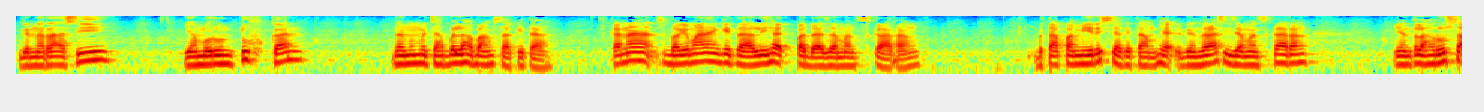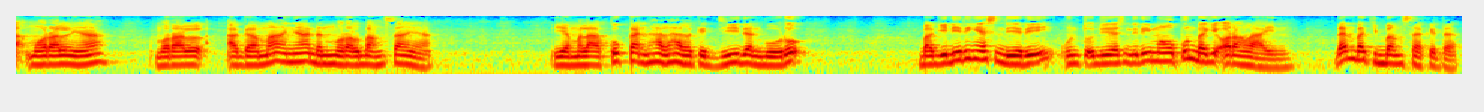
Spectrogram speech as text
generasi yang meruntuhkan dan memecah belah bangsa kita. Karena sebagaimana yang kita lihat pada zaman sekarang, betapa miris ya kita melihat generasi zaman sekarang yang telah rusak moralnya, moral agamanya dan moral bangsanya ia melakukan hal-hal keji dan buruk bagi dirinya sendiri, untuk dirinya sendiri maupun bagi orang lain. dan bagi bangsa kita.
